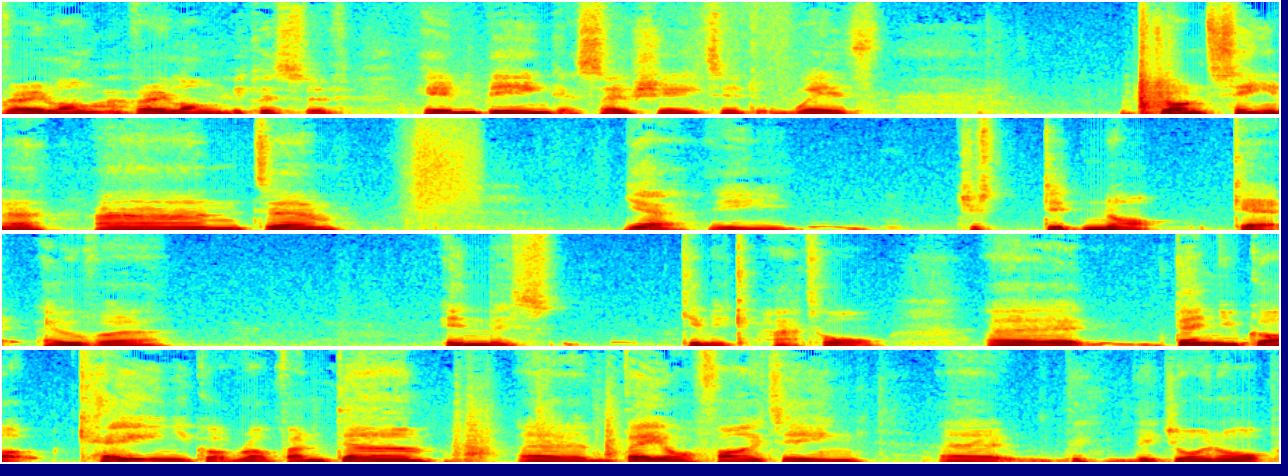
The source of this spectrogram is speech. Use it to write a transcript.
very long, very long because of him being associated with John Cena, and um, yeah, he just did not get over in this gimmick at all. Uh, then you've got Kane, you've got Rob Van Dam, uh, they are fighting. Uh, they, they join up,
